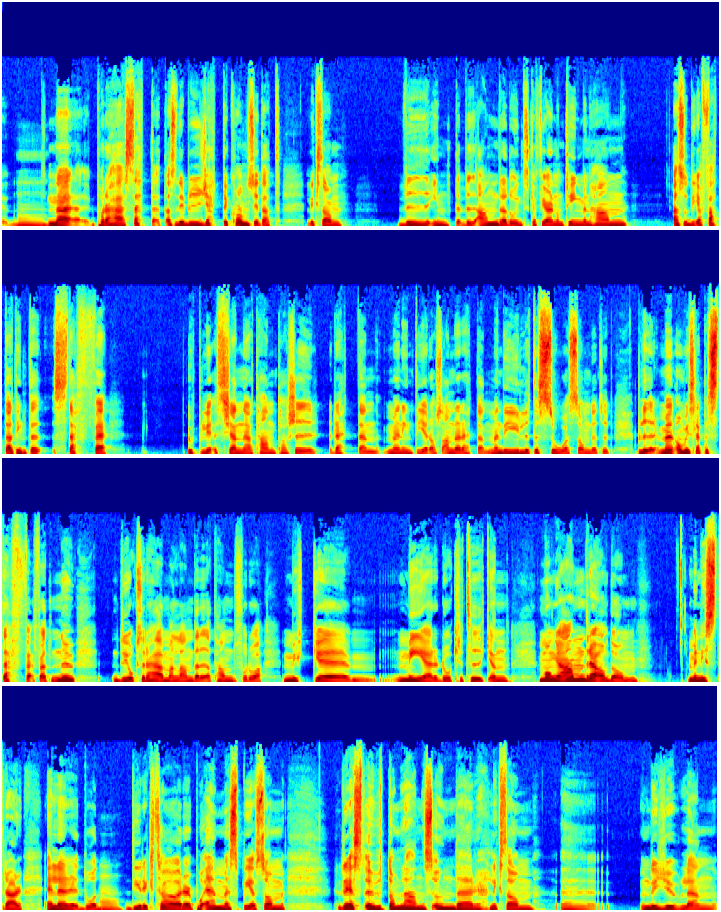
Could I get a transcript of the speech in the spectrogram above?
när, på det här sättet. Alltså det blir ju jättekonstigt att liksom, vi, inte, vi andra då inte ska få göra någonting men han... Alltså jag fattar att inte Steffe upple- känner att han tar sig rätten men inte ger oss andra rätten. Men det är ju lite så som det typ blir. Men om vi släpper Steffe, för att nu, det är också det här man landar i, att han får då mycket mm, mer då kritik än många andra av de ministrar eller då direktörer på MSB som rest utomlands under, liksom, eh, under julen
